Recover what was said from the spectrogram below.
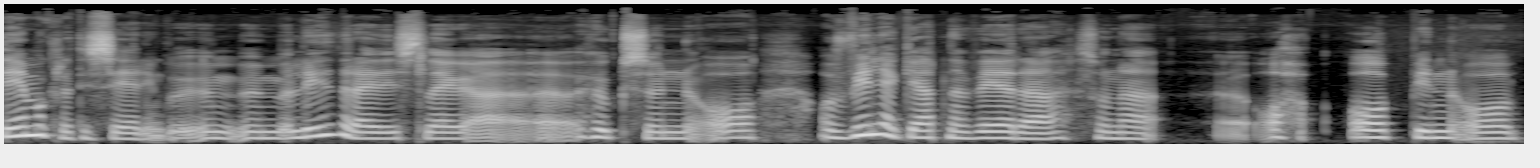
demokratiseringu, um, um líðræðislega uh, hugsun og, og vilja gerna vera svona opinn og,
